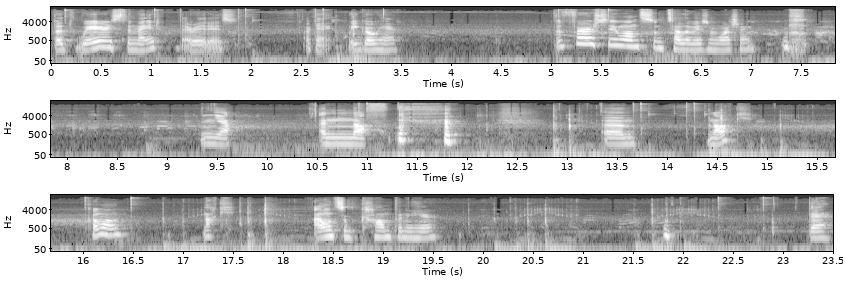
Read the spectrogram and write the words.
but where is the maid? There it is. Okay, we go here. But first we want some television watching. yeah. Enough. um, knock? Come on. Knock. I want some company here. there.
